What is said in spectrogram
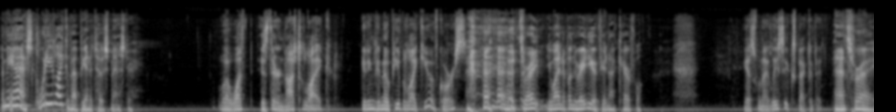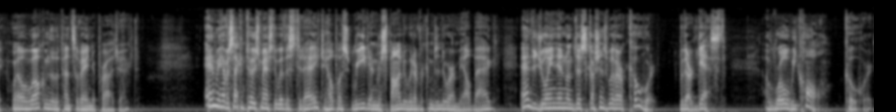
Let me ask, what do you like about being a Toastmaster? Well, what is there not to like? Getting to know people like you, of course. That's right. You wind up on the radio if you're not careful. yes, when I least expected it. That's right. Well, welcome to the Pennsylvania Project. And we have a second Toastmaster with us today to help us read and respond to whatever comes into our mailbag and to join in on discussions with our cohort, with our guest, a role we call cohort.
